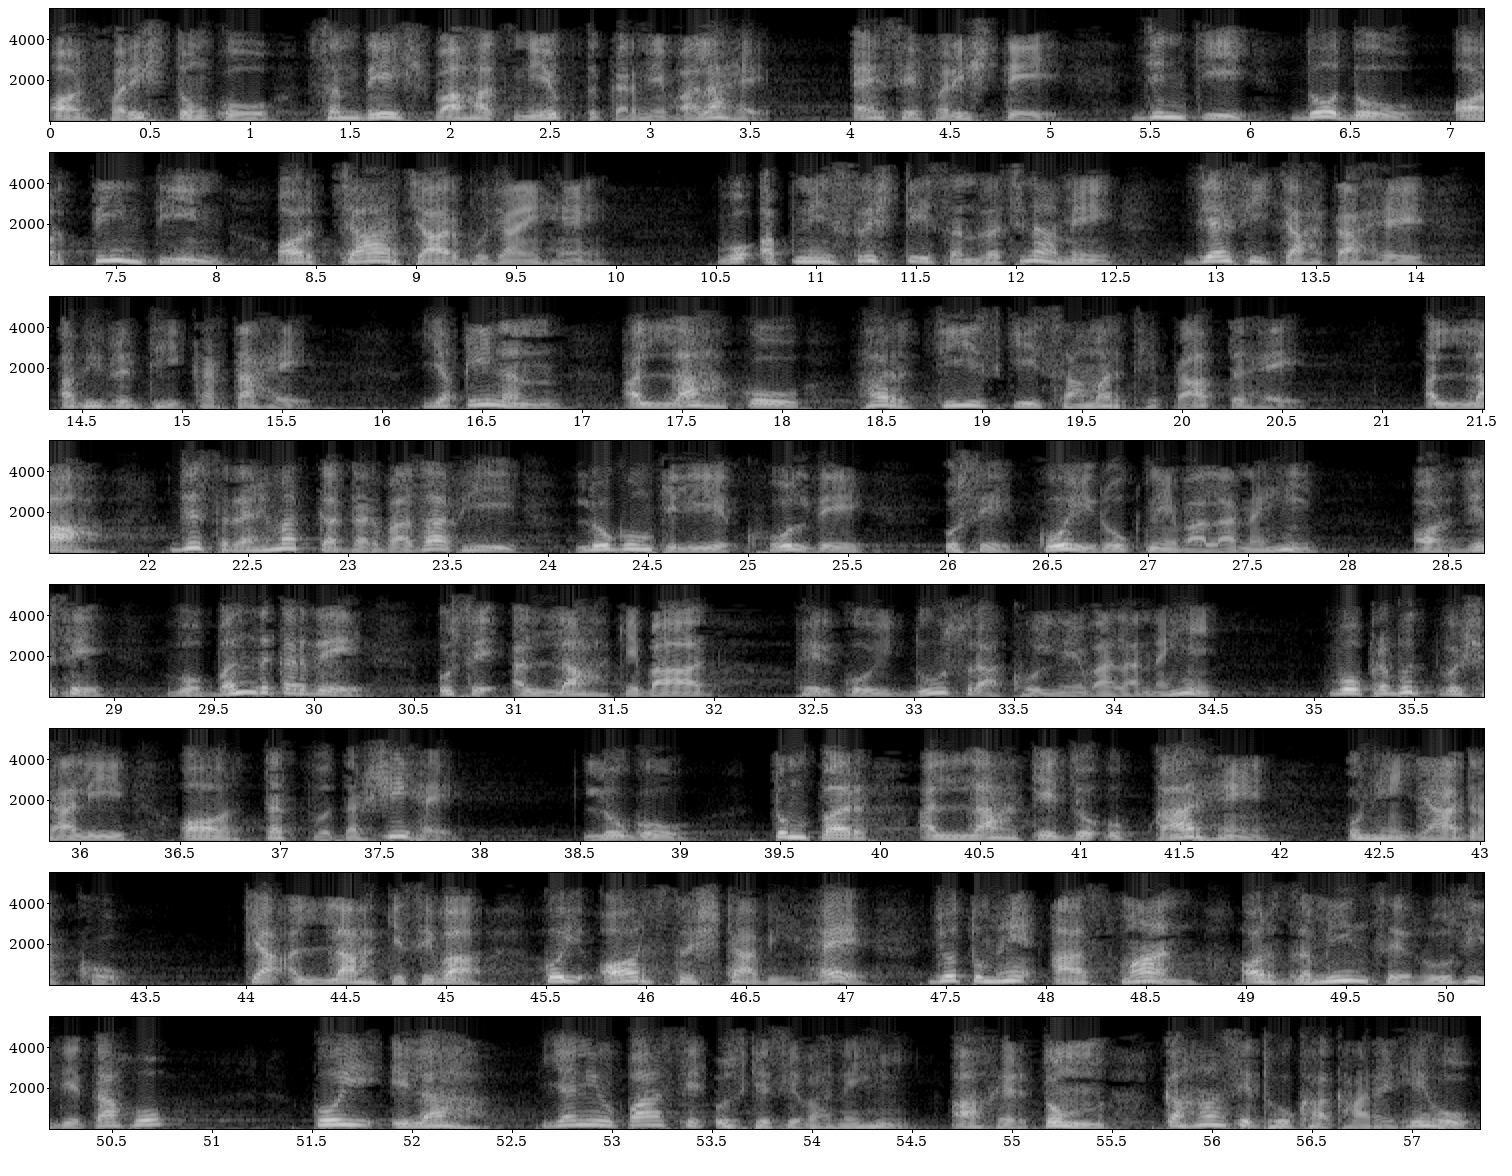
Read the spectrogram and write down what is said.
और फरिश्तों को संदेश वाहक नियुक्त करने वाला है। ऐसे फरिश्ते, जिनकी दो दो और तीन तीन और चार चार भुजाएँ हैं, वो अपनी सृष्टि संरचना में जैसी चाहता है, अभिवृद्धि करता है। यकीनन, अल्लाह को हर चीज़ की सामर्थ्य प्राप्त है। अल्लाह, जिस रहमत का दरवाज़ा भी लोगों के लिए खोल दे, उसे कोई रोकने वाला नहीं, और जिसे वो बंद कर दे, उसे अल्लाह के बाद फिर कोई दूसरा खोलने वाला नहीं। वो प्रभुत्वशाली और तत्वदर्शी है। लोगो, तुम पर अल्लाह के जो उपकार हैं, उन्हें याद रखो। क्या अल्लाह के सिवा कोई और सृष्टा भी है, जो तुम्हें आसमान और ज़मीन से रोजी देता हो? कोई इलाह, यानी उपास्य उसके सिवा नहीं। आखिर तुम कहाँ से धोखा खा रहे हो?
